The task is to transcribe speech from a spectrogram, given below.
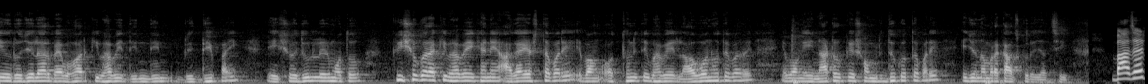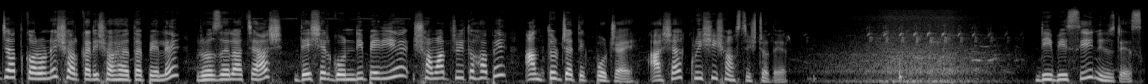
এই রোজেলার ব্যবহার কীভাবে দিন দিন বৃদ্ধি পায়, এই শহীদুল্লের মতো কৃষকরা কীভাবে এখানে আগায় আসতে পারে এবং অর্থনৈতিকভাবে লাভবান হতে পারে এবং এই নাটককে সমৃদ্ধ করতে পারে, এই জন্য আমরা কাজ করে যাচ্ছি। বাজারজাতকরণে সরকারি সহায়তা পেলে রোজেলা চাষ দেশের গণ্ডি পেরিয়ে সমাদৃত হবে আন্তর্জাতিক পর্যায়ে, আশা কৃষি সংশ্লিষ্টদের। DBC news desk.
